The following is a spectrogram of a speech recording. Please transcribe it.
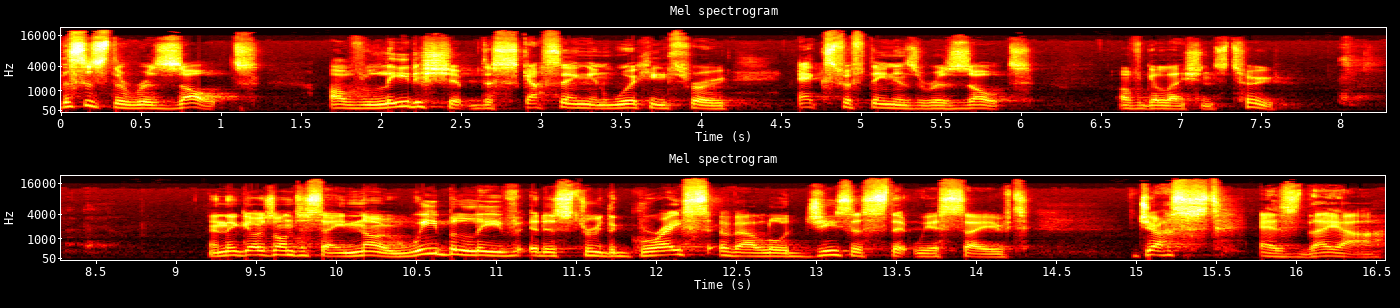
this is the result of leadership discussing and working through. Acts 15 is a result of Galatians 2. And then goes on to say, No, we believe it is through the grace of our Lord Jesus that we are saved, just as they are.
